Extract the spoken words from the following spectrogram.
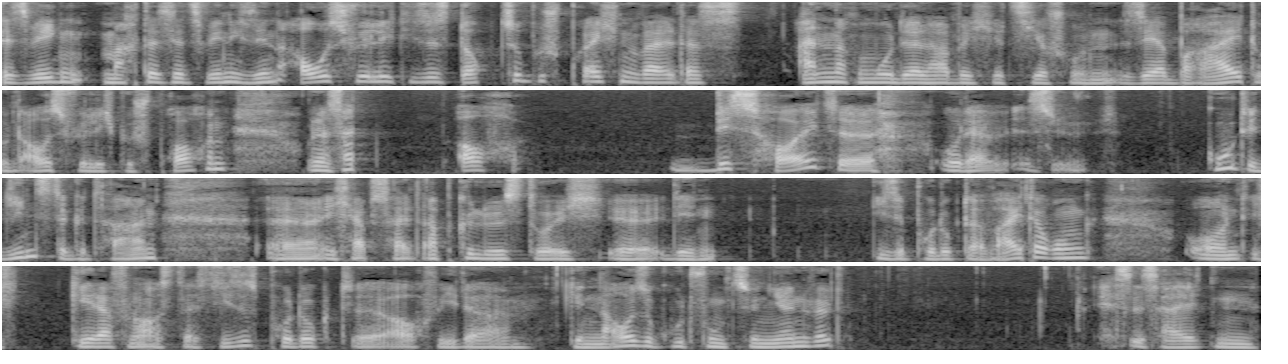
Deswegen macht es jetzt wenig Sinn, ausführlich dieses Dock zu besprechen, weil das andere Modell habe ich jetzt hier schon sehr breit und ausführlich besprochen. Und das hat auch bis heute oder gute Dienste getan. Äh, ich habe es halt abgelöst durch äh, den, diese Produkterweiterung und ich gehe davon aus, dass dieses Produkt äh, auch wieder genauso gut funktionieren wird. Es ist halt ein,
